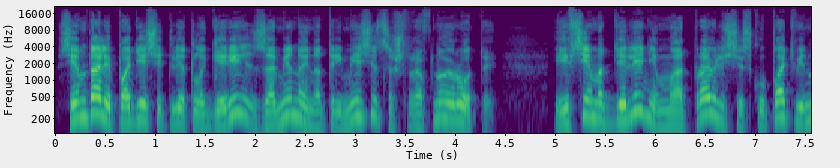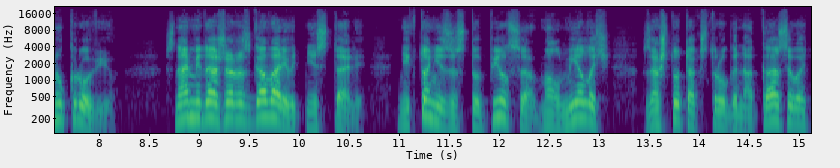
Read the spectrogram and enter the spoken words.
Всем дали по 10 лет лагерей с заменой на 3 месяца штрафной роты. И всем отделениям мы отправились искупать вину кровью. С нами даже разговаривать не стали. Никто не заступился, мол, мелочь, за что так строго наказывать.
